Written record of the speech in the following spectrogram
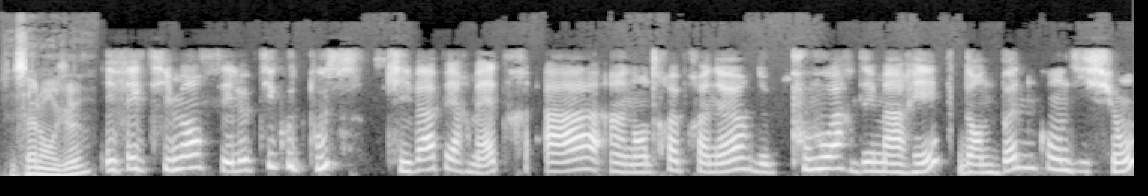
c'est ça l'enjeu? Effectivement, c'est le petit coup de pouce qui va permettre à un entrepreneur de pouvoir démarrer dans de bonnes conditions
